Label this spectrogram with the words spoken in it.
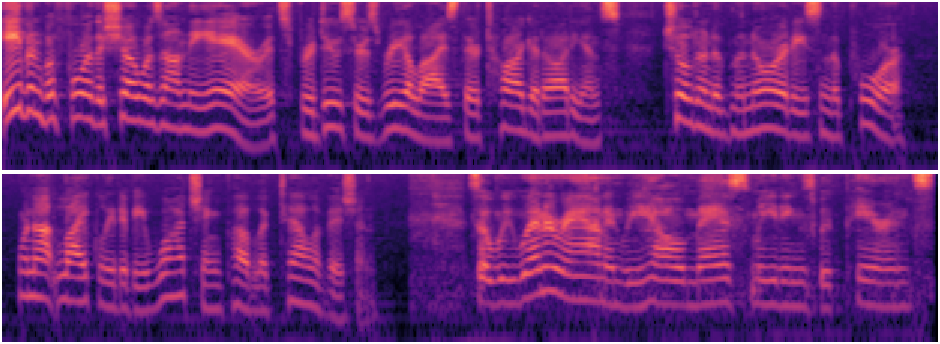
Even before the show was on the air, its producers realized their target audience, children of minorities and the poor, were not likely to be watching public television. So we went around and we held mass meetings with parents,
